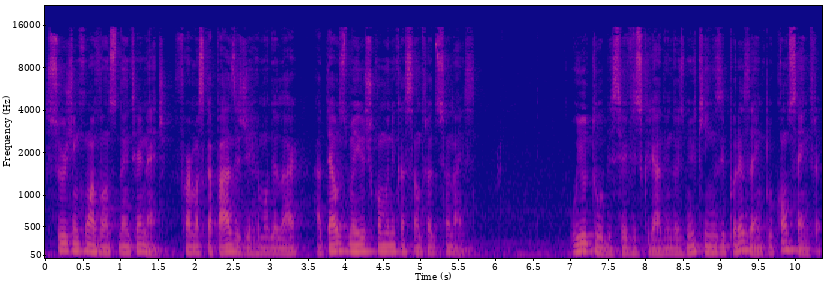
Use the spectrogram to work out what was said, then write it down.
surgem com o avanço da internet, formas capazes de remodelar até os meios de comunicação tradicionais. O YouTube, serviço criado em 2015, por exemplo, concentra,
